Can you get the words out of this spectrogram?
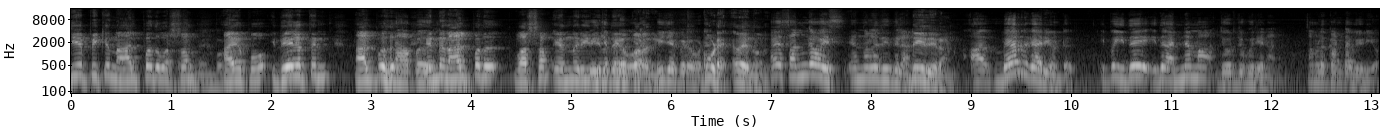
ജെ പിക്ക് നാൽപ്പത് വർഷം ആയപ്പോൾ ഇദ്ദേഹത്തിന് നാൽപ്പത് എന്റെ നാൽപ്പത് വർഷം എന്ന രീതിയിൽ അദ്ദേഹം പറഞ്ഞു. കൂടെ. സംഘവൈസ് എന്നുള്ള രീതിയിലാണ്. രീതിയിലാണ്. വേറൊരു കാര്യമുണ്ട്. ഇപ്പൊ ഇത് ഇത് അന്നമ്മ ജോർജ് കുര്യനാണ്. നമ്മൾ കണ്ട വീഡിയോ.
